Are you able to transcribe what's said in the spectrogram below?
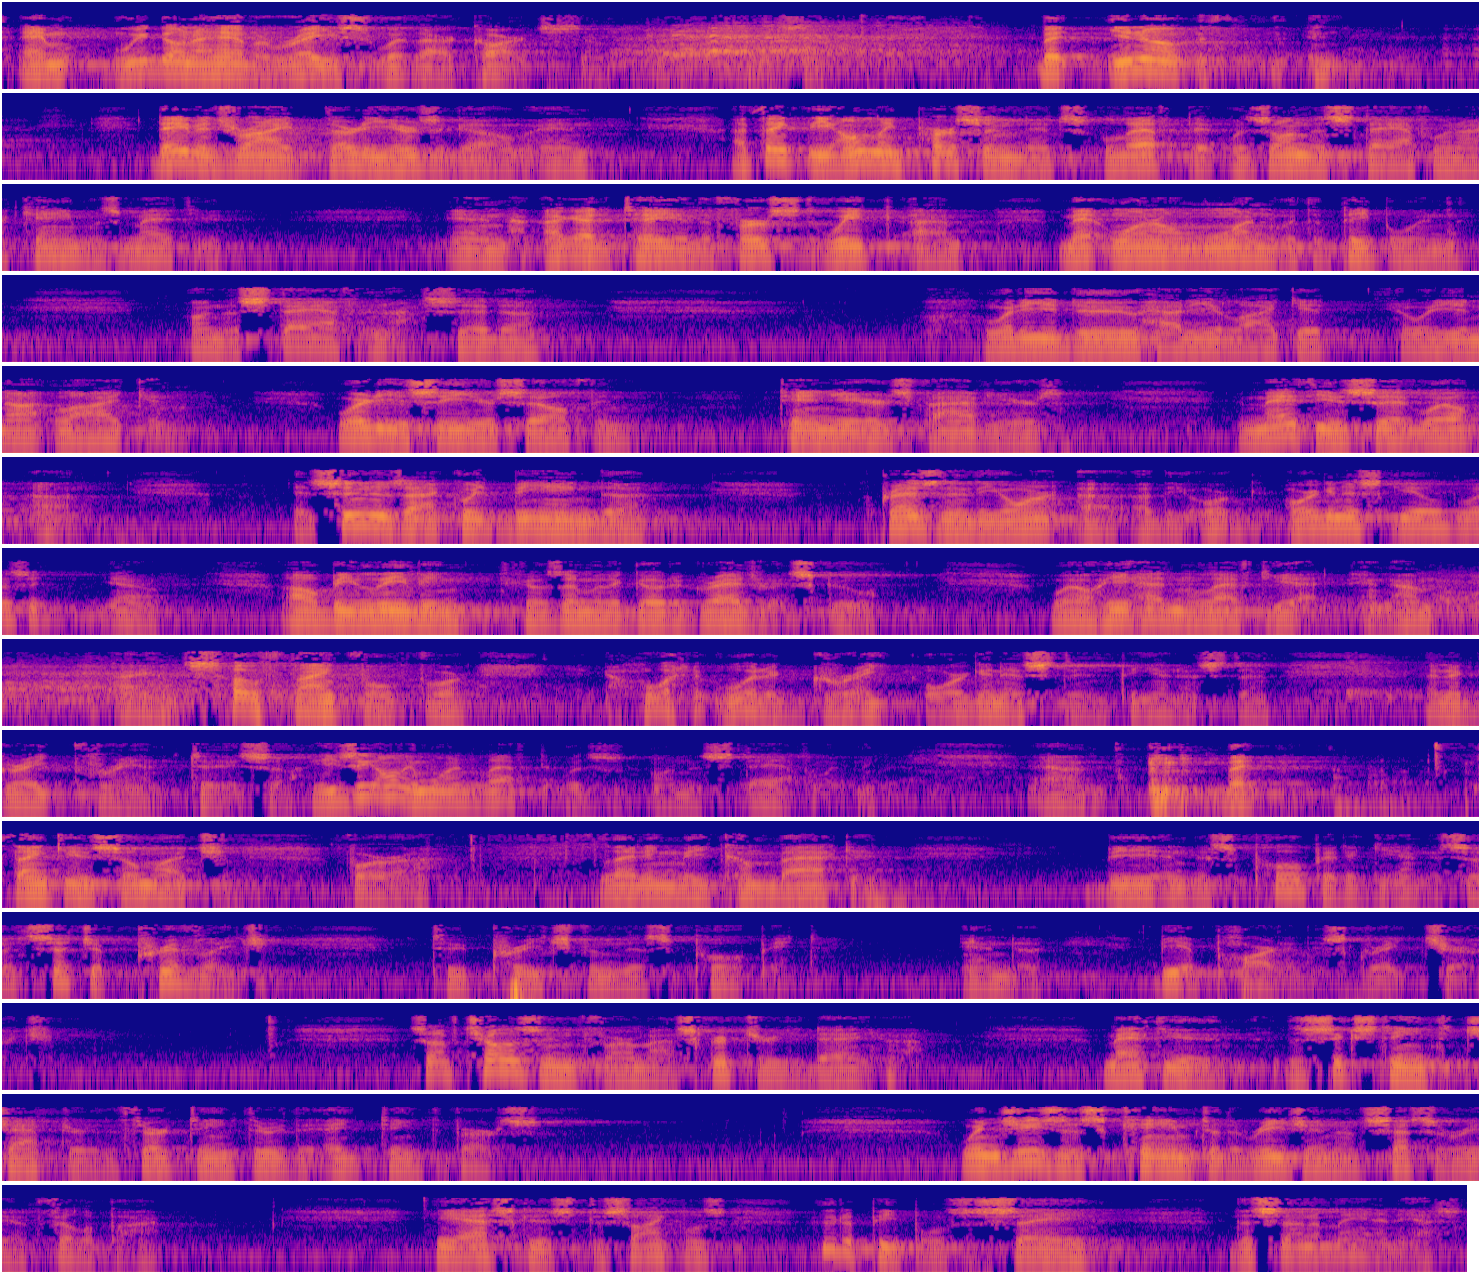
and we're going to have a race with our carts. So, but you know, David's right, 30 years ago, and I think the only person that's left that was on the staff when I came was Matthew. And I got to tell you, the first week I met one on one with the people in on the staff and I said, uh, what do you do? How do you like it? What do you not like? And where do you see yourself in 10 years, five years? And Matthew said, well, uh, as soon as I quit being the president of the, or, uh, of the or, Organist Guild, was it? Yeah. I'll be leaving because I'm going to go to graduate school. Well, he hadn't left yet, and I'm, I am so thankful for what a, what a great organist and pianist and, and a great friend too. So he's the only one left that was on the staff with me. Um, but thank you so much for uh, letting me come back and be in this pulpit again. So it's such a privilege to preach from this pulpit and uh, be a part of this great church. So I've chosen for my scripture today uh, Matthew, the 16th chapter, the 13th through the 18th verse. When Jesus came to the region of Caesarea Philippi, he asked his disciples, Who do people say the Son of Man is?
